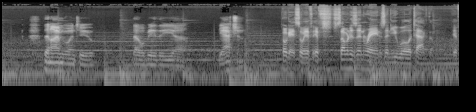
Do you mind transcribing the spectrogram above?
then I'm going to. That will be the uh, the action. Okay, so if, if someone is in range, then you will attack them. If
